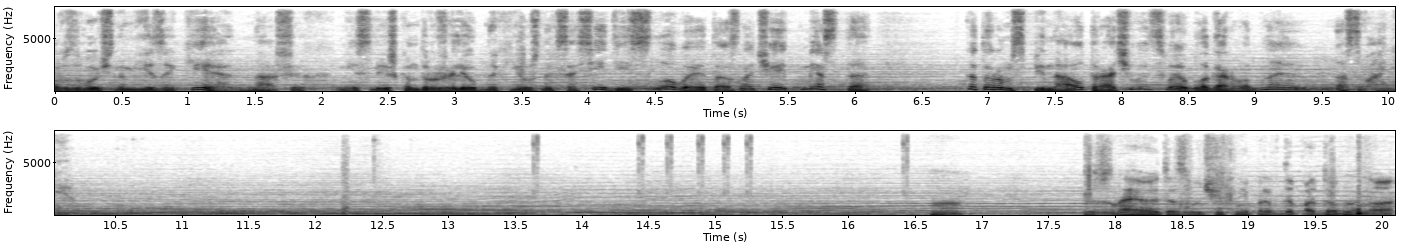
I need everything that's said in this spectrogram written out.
В звучном языке наших не слишком дружелюбных южных соседей слово это означает место, в котором спина утрачивает свое благородное название. Знаю, это звучит неправдоподобно, но...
